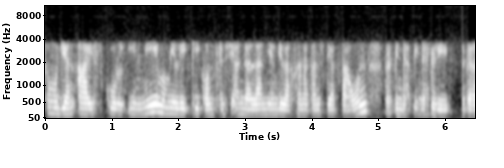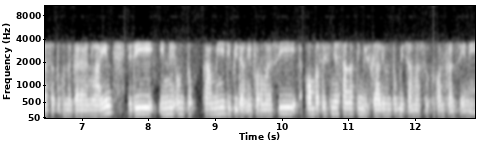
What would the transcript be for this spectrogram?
Kemudian iSchool ini memiliki konvensi andalan yang dilaksanakan setiap tahun, berpindah-pindah dari negara satu ke negara yang lain. Jadi ini untuk kami di bidang informasi, kompetisinya sangat tinggi sekali untuk bisa masuk ke konferensi ini.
